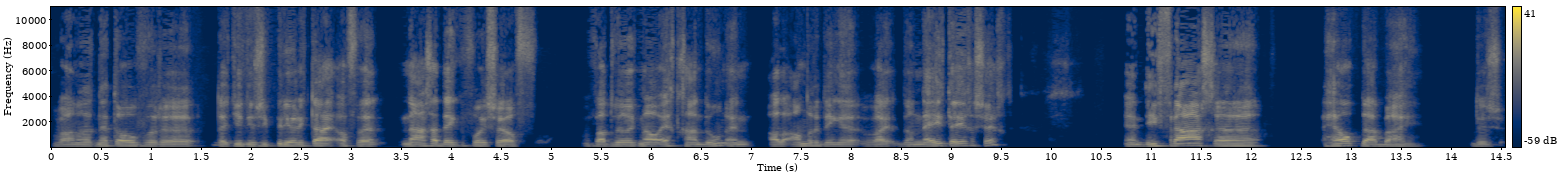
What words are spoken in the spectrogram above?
we hadden het net over eh, dat je dus die prioriteit of eh, na gaat denken voor jezelf. Wat wil ik nou echt gaan doen? En alle andere dingen waar je dan nee tegen zegt. En die vraag eh, helpt daarbij. Dus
